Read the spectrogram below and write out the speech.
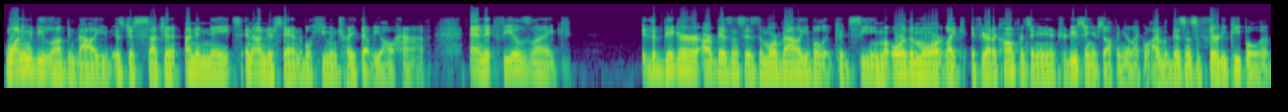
wanting to be loved and valued is just such an, an innate and understandable human trait that we all have. And it feels like the bigger our business is, the more valuable it could seem, or the more like if you're at a conference and you're introducing yourself and you're like, well, I have a business of 30 people,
